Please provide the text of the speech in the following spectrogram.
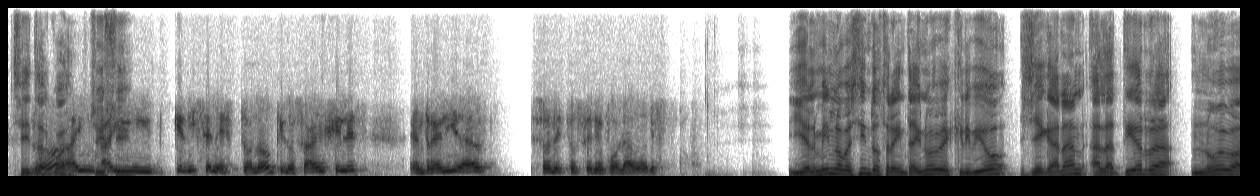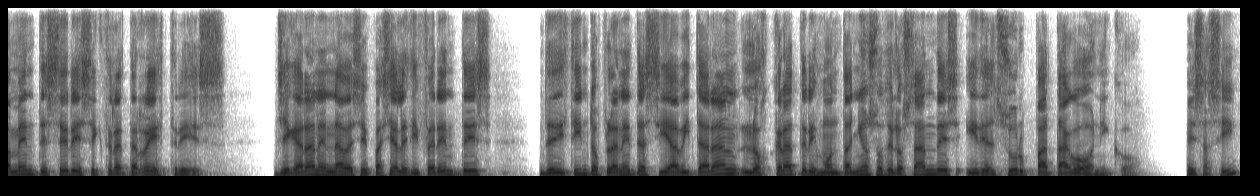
sí, tal cual. Hay, que dicen esto, ¿no? Que los ángeles en realidad son estos seres voladores. Y en 1939 escribió, llegarán a la Tierra nuevamente seres extraterrestres, llegarán en naves espaciales diferentes de distintos planetas y habitarán los cráteres montañosos de los Andes y del sur patagónico. ¿Es así?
